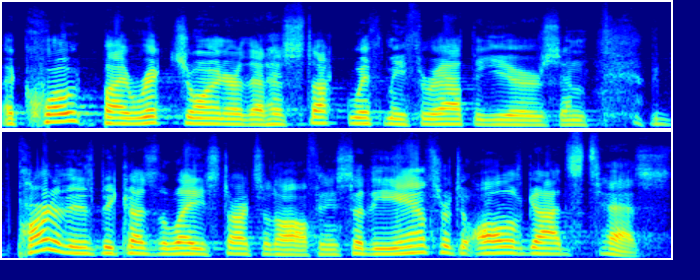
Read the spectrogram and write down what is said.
a quote by Rick Joyner that has stuck with me throughout the years. And part of it is because the way he starts it off. And he said, The answer to all of God's tests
